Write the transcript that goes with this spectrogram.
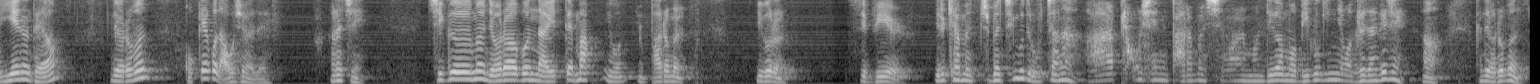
이해는 돼요? 근데 여러분, 그거 깨고 나오셔야 돼. 알았지? 지금은 여러분 나이 때 막, 이거, 이 발음을, 이거를, severe. 이렇게 하면 주변 친구들 웃잖아. 아, 병신 발음을 심할, 뭐, 네가 뭐 미국인이냐, 막 그러잖아, 그지? 어. 근데 여러분,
